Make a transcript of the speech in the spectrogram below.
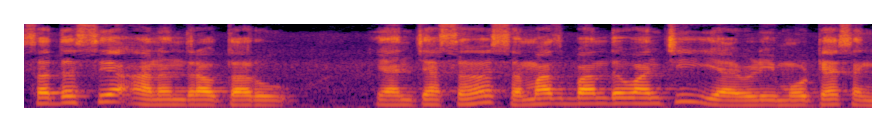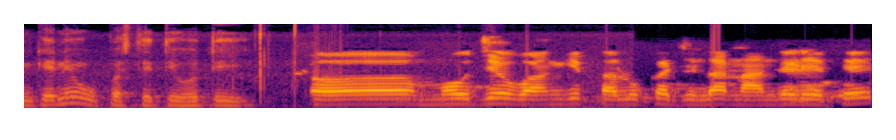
सदस्य आनंदराव तारू यांच्यासह समाज बांधवांची यावेळी मोठ्या संख्येने उपस्थिती होती. मौजे वांगी तालुका जिल्हा नांदेड येथे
